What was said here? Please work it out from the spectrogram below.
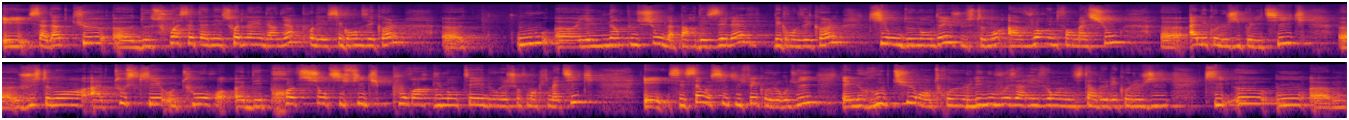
Et ça date que euh, de soit cette année, soit de l'année dernière pour ces grandes écoles, euh, où il y a eu une impulsion de la part des élèves des grandes écoles qui ont demandé justement à avoir une formation à l'écologie politique, justement à tout ce qui est autour des preuves scientifiques pour argumenter le réchauffement climatique. Et c'est ça aussi qui fait qu'aujourd'hui, il y a une rupture entre les nouveaux arrivants au ministère de l'écologie, qui, eux, ont euh,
